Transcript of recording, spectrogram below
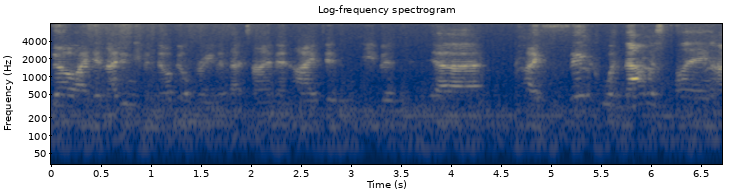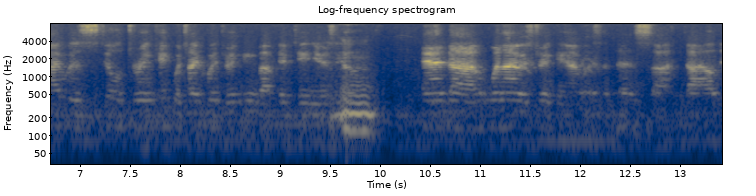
No, I didn't. I didn't even know Bill Green at that time, and I didn't even. Uh, I think when that was playing, I was still drinking, which I quit drinking about 15 years ago. Mm-hmm. And uh, when I was drinking, I wasn't as uh, dialed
